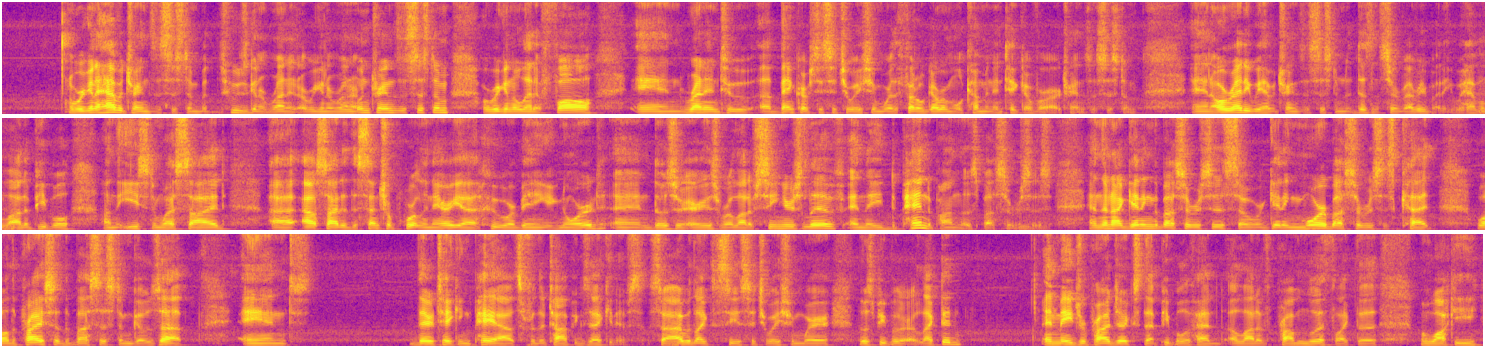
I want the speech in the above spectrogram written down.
we're going to have a transit system, but who's going to run it? Are we going to run our own transit system, or are we going to let it fall and run into a bankruptcy situation where the federal government will come in and take over our transit system? And already we have a transit system that doesn't serve everybody. We have a lot of people on the east and west side uh, outside of the central Portland area who are being ignored, and those are areas where a lot of seniors live, and they depend upon those bus services, and they're not getting the bus services, so we're getting more bus services cut, while the price of the bus system goes up, and they're taking payouts for their top executives. So I would like to see a situation where those people are elected and major projects that people have had a lot of problems with, like the Milwaukie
